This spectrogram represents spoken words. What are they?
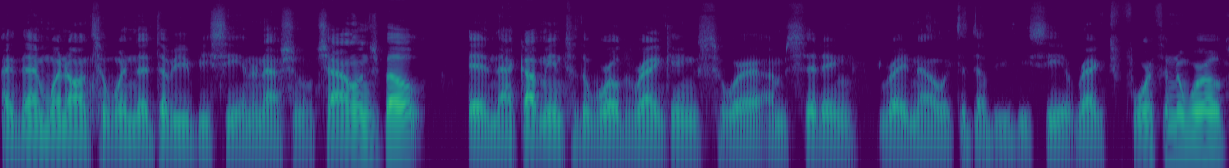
I then went on to win the WBC International Challenge belt, and that got me into the world rankings to where I'm sitting right now with the WBC ranked fourth in the world.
